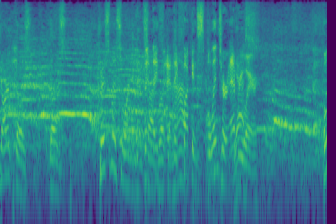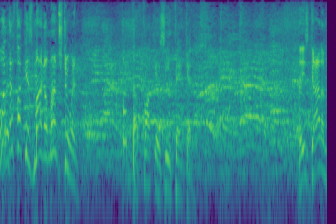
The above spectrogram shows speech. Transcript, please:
sharp those those Christmas ornaments They, are they, broken and they out. fucking splinter everywhere. But what the fuck is Maga Munch doing? What the fuck is he thinking? He's got him.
